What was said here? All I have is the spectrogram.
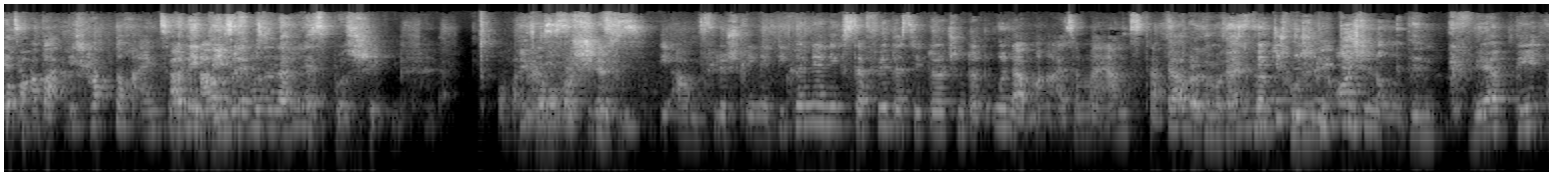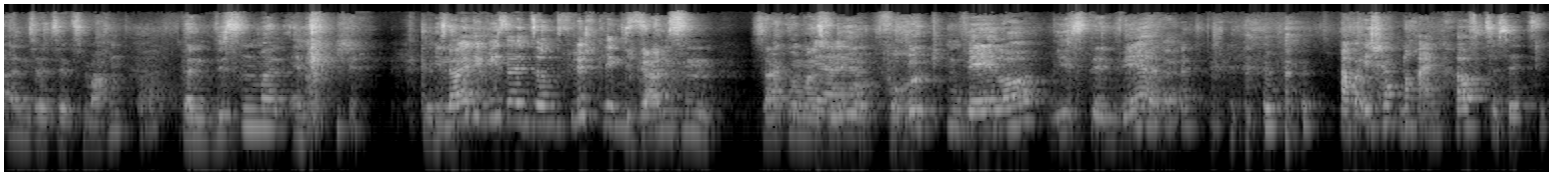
Jetzt, aber ich habe noch eins Ah nee, die raus- müssen wir nach Lesbos schicken. Oh, die können wir ist verschiffen. Die armen Flüchtlinge. Die können ja nichts dafür, dass die Deutschen dort Urlaub machen. Also mal ernsthaft. Ja, aber da können wir gleich mal ich politisch den Querbeet-Ansatz jetzt machen. Dann wissen mal endlich Die Leute, wie es in so einem Flüchtlings... die ganzen, sagen wir mal Ja, so, ja. verrückten Wähler, wie es denn wäre. Aber ich habe noch einen draufzusetzen.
